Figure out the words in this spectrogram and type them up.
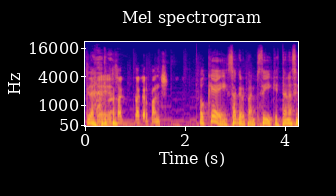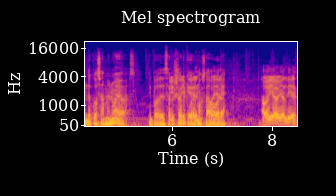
Claro. Eh, Sucker Punch. Ok, Sucker Punch, sí, que están haciendo cosas más nuevas. Tipo, desarrollador que vemos ahora. Todavía hoy al día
